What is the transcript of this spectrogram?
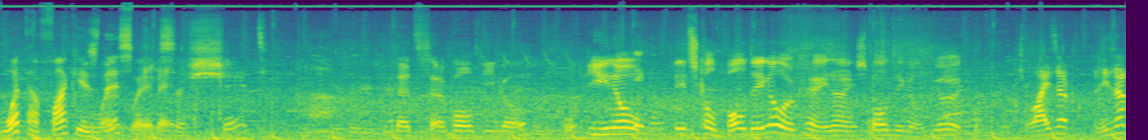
What the fuck is what, this what piece of shit? That's a bald eagle. You know, eagle. it's called bald eagle. Okay, nice. Bald eagle. Good. Lizard. Lizard.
